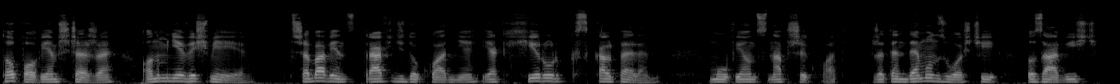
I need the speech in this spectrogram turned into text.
To powiem szczerze, on mnie wyśmieje. Trzeba więc trafić dokładnie jak chirurg skalpelem, mówiąc na przykład, że ten demon złości to zawiść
